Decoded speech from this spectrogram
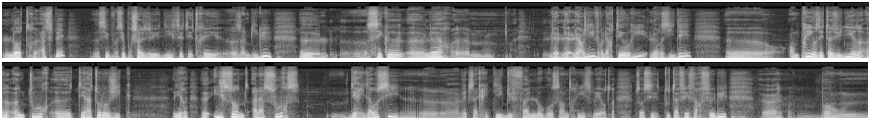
l'autre aspect, c'est pour ça que j'ai dit que c'était très euh, ambigu, c'est que leur, leur livre, leurs théories, leurs idées ont pris aux États-Unis un, tour euh. -dire, euh, ils sont à la source, Derrida aussi, euh, avec sa critique du fan logocentrisme et autres, c'est tout à fait farfelu. bon,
